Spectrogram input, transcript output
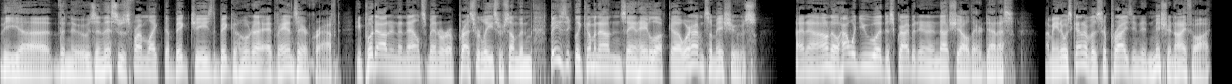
the uh, the news. And this was from like the big cheese, the big kahuna at Vans Aircraft. He put out an announcement or a press release or something, basically coming out and saying, "Hey, look, uh, we're having some issues." And I don't know how would you uh, describe it in a nutshell, there, Dennis. I mean, it was kind of a surprising admission, I thought.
